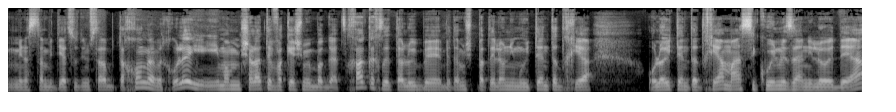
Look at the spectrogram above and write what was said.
מן הסתם בהתייעצות עם שר הביטחון גם וכולי, אם הממשלה תבקש מבג"ץ. אחר כך זה תלוי בבית המשפט העליון אם הוא ייתן את הדחייה או לא ייתן את הדחייה, מה הסיכויים לזה אני לא יודע.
